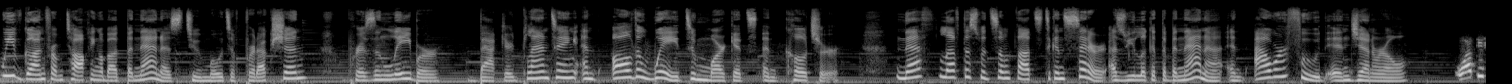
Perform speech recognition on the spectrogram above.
We've gone from talking about bananas to modes of production, prison labor, backyard planting, and all the way to markets and culture. Neth left us with some thoughts to consider as we look at the banana and our food in general. What is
